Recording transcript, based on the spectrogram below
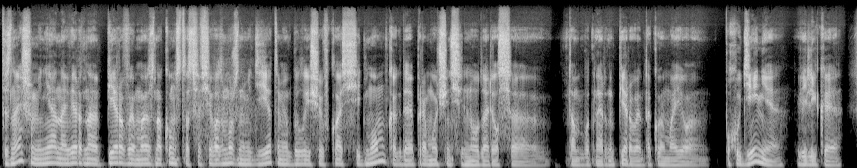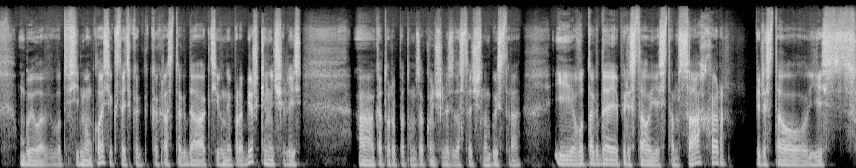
Ты знаешь, у меня, наверное, первое мое знакомство со всевозможными диетами было еще в классе седьмом, когда я прям очень сильно ударился. Там вот, наверное, первое такое мое похудение великое было. Вот в седьмом классе, кстати, как, как раз тогда активные пробежки начались, а, которые потом закончились достаточно быстро. И вот тогда я перестал есть там сахар, перестал есть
